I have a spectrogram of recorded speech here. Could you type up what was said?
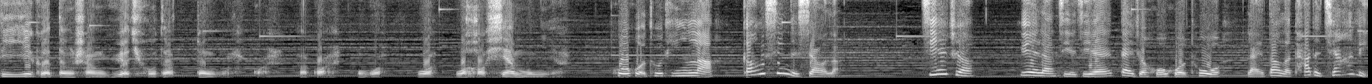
第一个登上月球的动物了，呱啊呱！我我我好羡慕你啊！火火兔听了，高兴地笑了。接着，月亮姐姐带着火火兔来到了她的家里。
